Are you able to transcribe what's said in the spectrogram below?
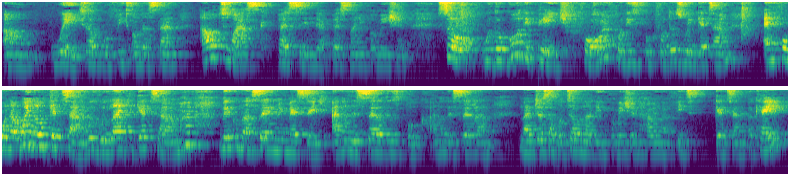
um, way so that we go fit understand how to ask person their personal information. So we go go the page four for this book for those who get them. And for now we don't get them, we would like get them, make una send me message. I know they sell this book, I know they sell them. Not just I will tell them the information how you fit get them, okay?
